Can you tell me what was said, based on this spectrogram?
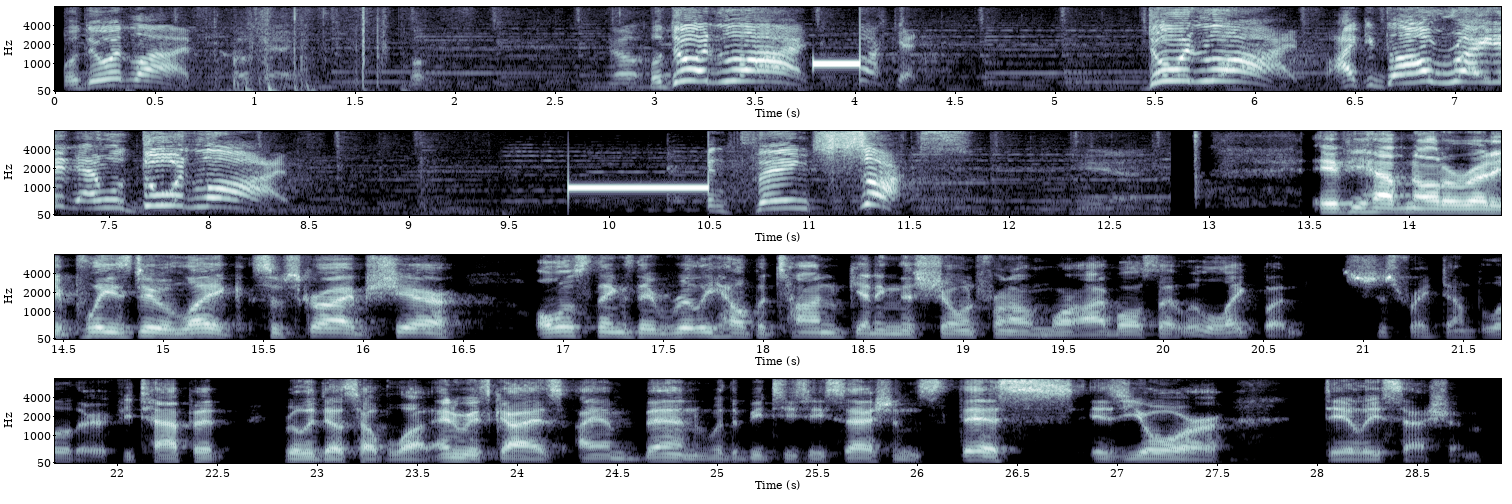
We'll do it live. Okay. We'll, no. we'll do it live. Fuck it. Do it live. I can. I'll write it and we'll do it live. And thing sucks. If you have not already, please do like, subscribe, share. All those things, they really help a ton getting this show in front of more eyeballs. That little like button, it's just right down below there. If you tap it, really does help a lot. Anyways, guys, I am Ben with the BTC Sessions. This is your daily session.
